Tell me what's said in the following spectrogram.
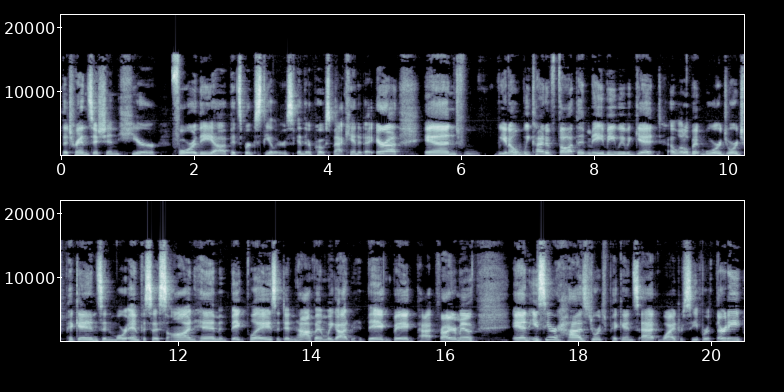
the transition here for the uh, Pittsburgh Steelers in their post Matt Canada era. And you know, we kind of thought that maybe we would get a little bit more George Pickens and more emphasis on him and big plays. It didn't happen. We got big, big Pat Freiermuth. And ECR has George Pickens at wide receiver 30.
